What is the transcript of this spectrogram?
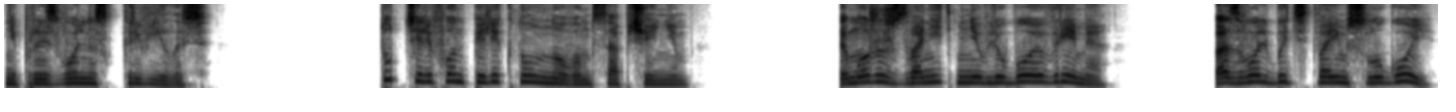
непроизвольно скривилась. Тут телефон пиликнул новым сообщением. «Ты можешь звонить мне в любое время. Позволь быть твоим слугой,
